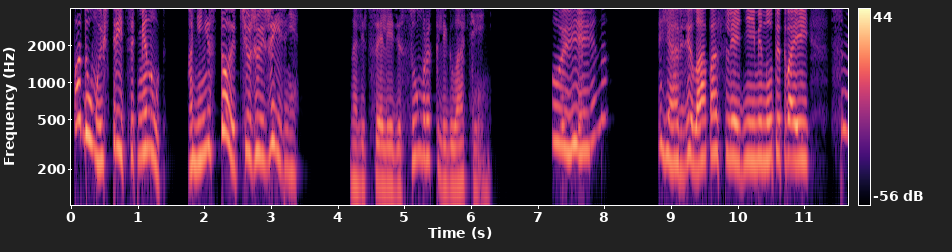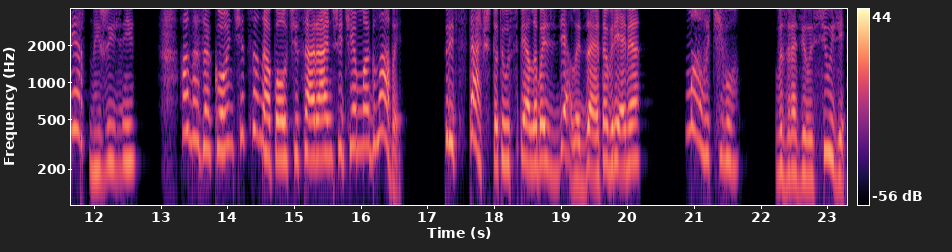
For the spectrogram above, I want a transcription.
Подумаешь, тридцать минут! Они не стоят чужой жизни!» На лице леди Сумрак легла тень. «Уверена? Я взяла последние минуты твоей смертной жизни. Она закончится на полчаса раньше, чем могла бы. Представь, что ты успела бы сделать за это время!» «Мало чего», — возразила Сьюзи,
